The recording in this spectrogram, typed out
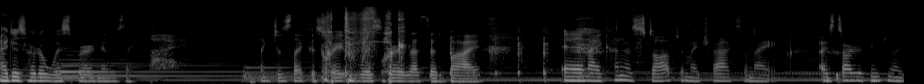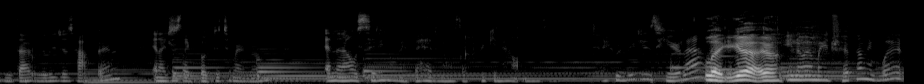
I just heard a whisper, and it was like, bye. Like just like a straight whisper fuck? that said bye. And I kind of stopped in my tracks and I I started thinking like, did that really just happen? And I just like booked it to my room. And then I was sitting on my bed and I was like freaking out. And I was like, did I really just hear that? Like yeah, yeah. you know, am I tripping? Like what?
